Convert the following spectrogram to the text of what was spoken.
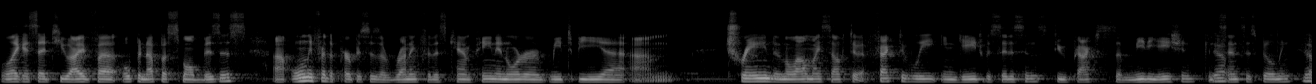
Well, like I said to you, I've uh, opened up a small business uh, only for the purposes of running for this campaign in order me to be uh, um, trained and allow myself to effectively engage with citizens through practices of mediation, consensus building. Yeah.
